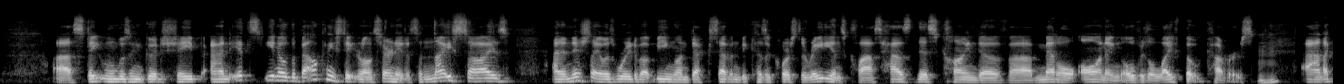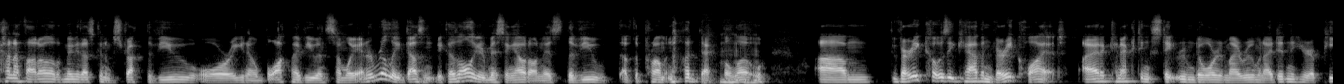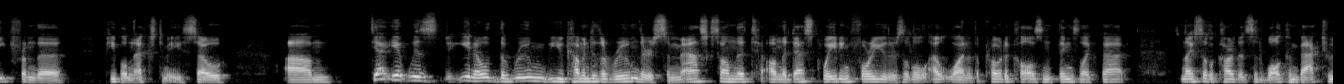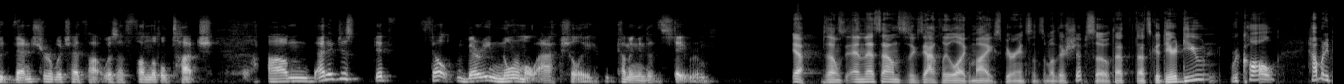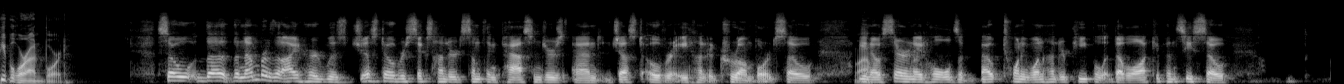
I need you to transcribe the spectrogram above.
Uh, stateroom was in good shape, and it's you know the balcony stateroom on Serenade. It's a nice size. And initially, I was worried about being on deck seven because, of course, the Radiance class has this kind of uh, metal awning over the lifeboat covers. Mm-hmm. And I kind of thought, oh, maybe that's going to obstruct the view or, you know, block my view in some way. And it really doesn't because all you're missing out on is the view of the promenade deck below. um, very cozy cabin, very quiet. I had a connecting stateroom door in my room and I didn't hear a peep from the people next to me. So, um, yeah, it was you know the room. You come into the room. There's some masks on the t- on the desk waiting for you. There's a little outline of the protocols and things like that. Nice little card that said "Welcome back to adventure," which I thought was a fun little touch. Um, and it just it felt very normal actually coming into the stateroom. Yeah, sounds and that sounds exactly like my experience on some other ships. So that that's good to hear. Do you recall How many people were on board? So the the number that I heard was just over 600 something passengers and just over 800 crew on board. So, wow. you know, Serenade holds about 2100 people at double occupancy, so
